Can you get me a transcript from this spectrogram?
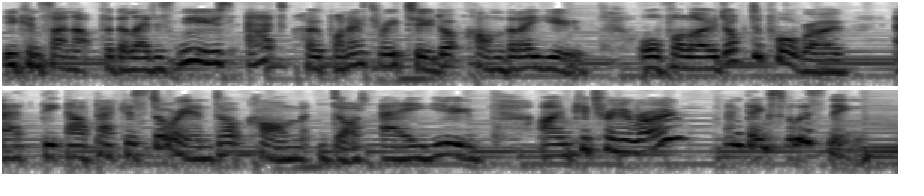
You can sign up for the latest news at hope1032.com.au or follow Dr. Paul Rowe at theoutbackhistorian.com.au. I'm Katrina Rowe, and thanks for listening.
